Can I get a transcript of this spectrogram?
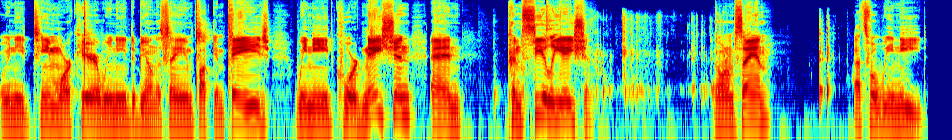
We need teamwork here. We need to be on the same fucking page. We need coordination and conciliation. You know what I'm saying? That's what we need.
